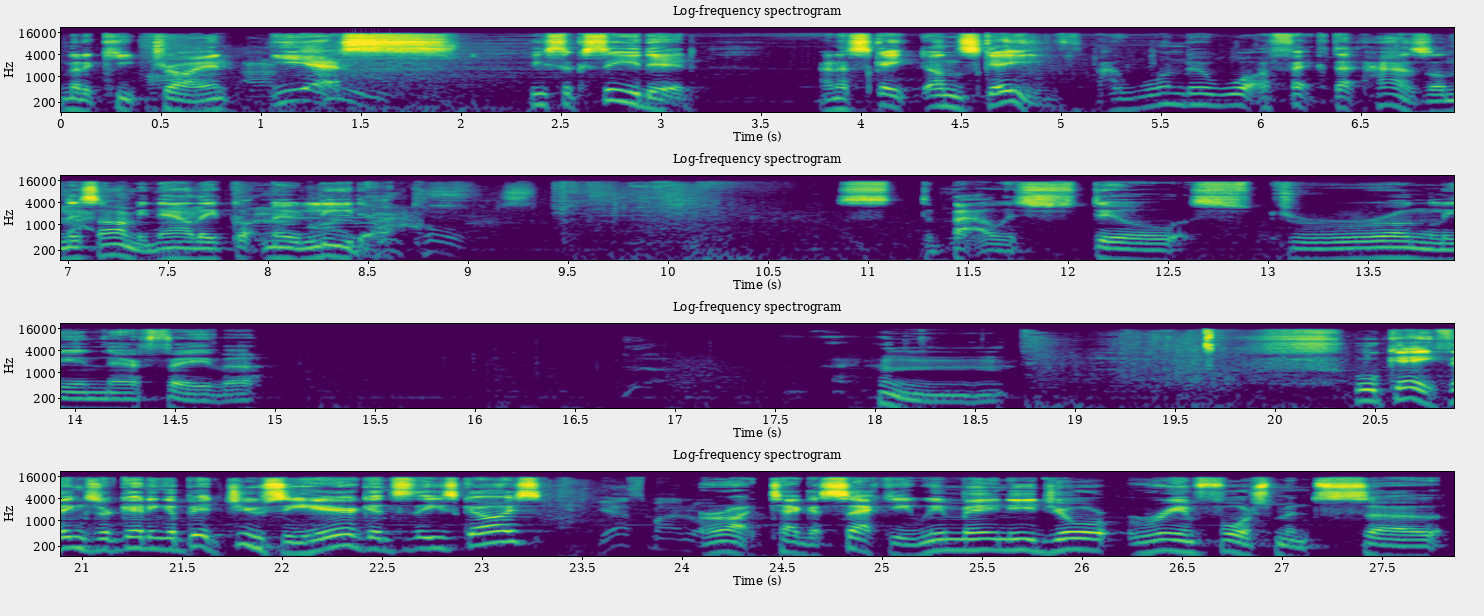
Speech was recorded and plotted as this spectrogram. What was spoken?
I'm going to keep trying. Yes! He succeeded and escaped unscathed. I wonder what effect that has on this army now they've got no leader. The battle is still strongly in their favour. Hmm. Okay, things are getting a bit juicy here against these guys. Yes, my lord. Alright, Tagasaki, we may need your reinforcements, so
